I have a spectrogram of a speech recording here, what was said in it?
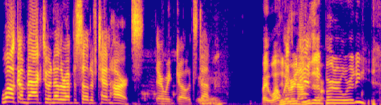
Welcome back to another episode of Ten Hearts. There we go. It's we done. Wait, what? Didn't we we do that part already?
